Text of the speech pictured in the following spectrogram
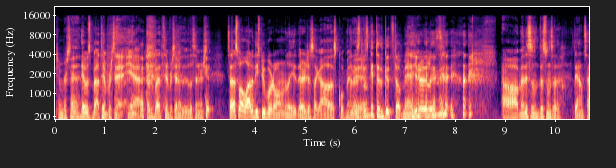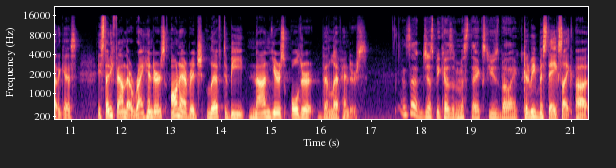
Ten percent. it was about ten percent. Yeah, it was about ten percent of the listeners. So that's why a lot of these people don't really. They're just like, oh, that's cool, man. Let's, Yeah. let's get to the good stuff, man. You know. What I mean? oh man, this is this one's a downside, I guess. A study found that right-handers, on average, live to be nine years older than left-handers. Is that just because of mistakes used by like Could be mistakes like uh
